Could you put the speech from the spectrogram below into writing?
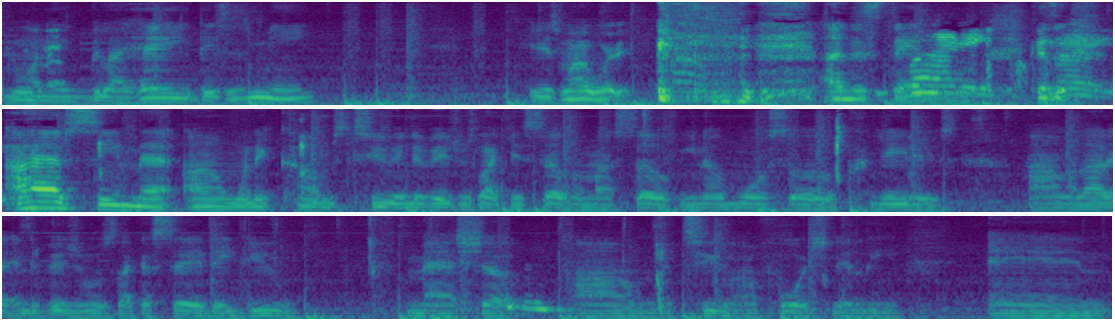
you want to be like hey this is me here's my word understand because right, right. i have seen that um, when it comes to individuals like yourself and myself you know more so creators um, a lot of individuals like i said they do mash up um, the two, unfortunately. And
